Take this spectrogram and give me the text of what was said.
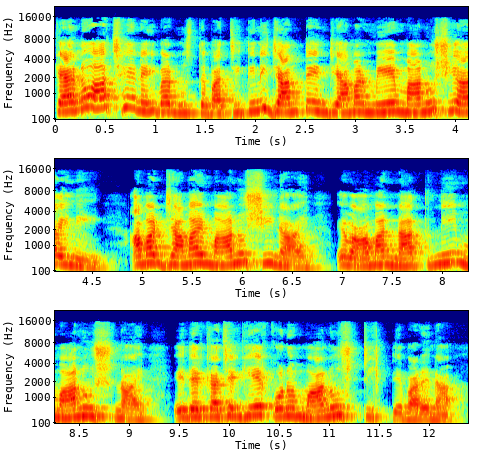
কেন আছেন? এইবার বুঝতে পারছি। তিনি জানতেন যে আমার মেয়ে মানুষই হয়নি। আমার জামাই মানুষই নয়। এবং আমার নাতনি মানুষ নয়। এদের কাছে গিয়ে কোনো মানুষ টিকতে পারে না।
